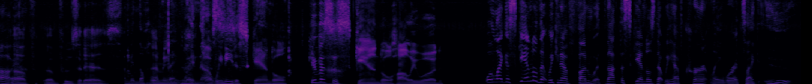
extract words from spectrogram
Oh, yeah. of of whose it is. I mean, the whole I mean, thing. Wait, no, just- we need a scandal. Give us a scandal, Hollywood. Well, like a scandal that we can have fun with, not the scandals that we have currently, where it's like, ooh.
